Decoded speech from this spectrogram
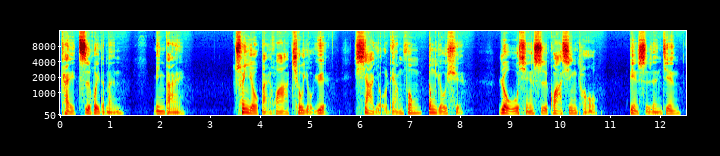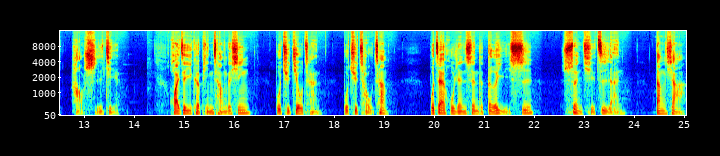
开智慧的门。明白，春有百花，秋有月，夏有凉风，冬有雪。若无闲事挂心头，便是人间好时节。怀着一颗平常的心，不去纠缠，不去惆怅，不在乎人生的得与失，顺其自然，当下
